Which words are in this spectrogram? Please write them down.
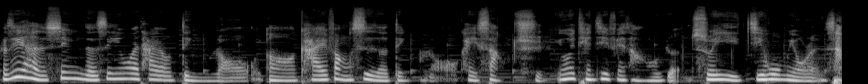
可是也很幸运的是，因为它有顶楼，呃，开放式的顶楼可以上去。因为天气非常冷，所以几乎没有人上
